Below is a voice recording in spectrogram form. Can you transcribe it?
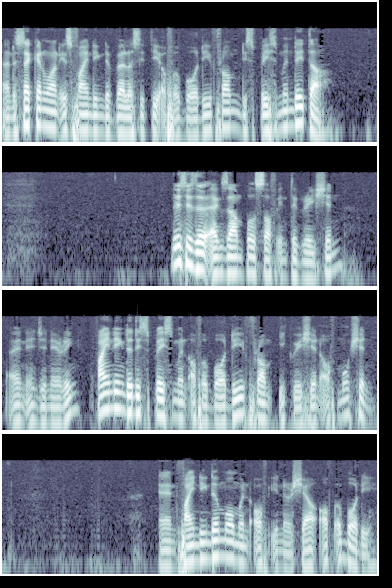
And the second one is finding the velocity of a body from displacement data. This is the examples of integration in engineering, finding the displacement of a body from equation of motion and finding the moment of inertia of a body.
